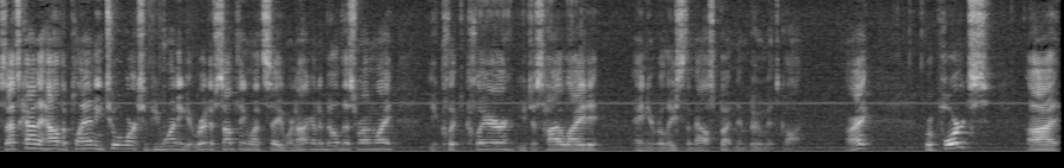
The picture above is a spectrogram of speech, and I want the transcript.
So that's kind of how the planning tool works. If you want to get rid of something, let's say we're not going to build this runway, you click clear, you just highlight it, and you release the mouse button, and boom, it's gone. All right. Reports. Uh,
